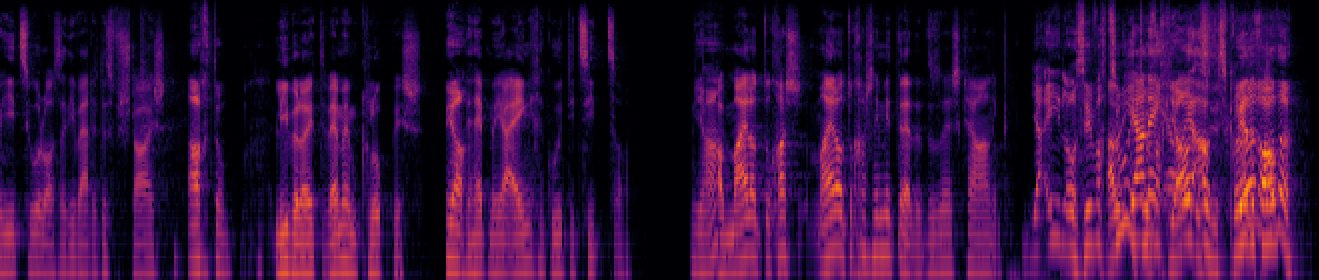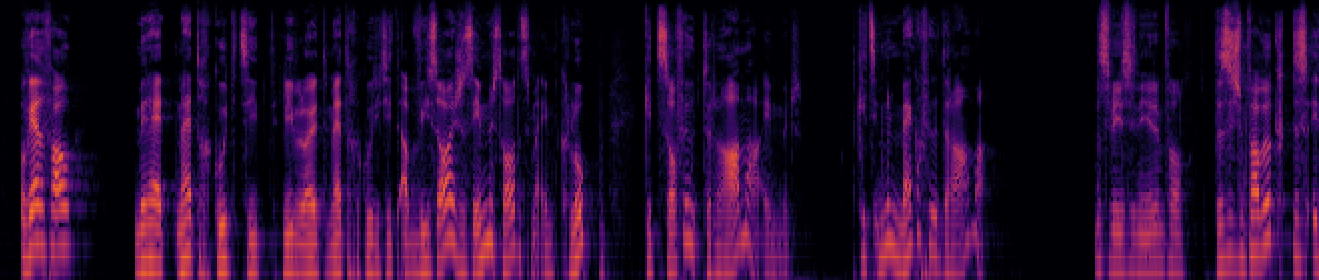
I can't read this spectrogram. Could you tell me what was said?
die hier zulassen, die werden das verstehen, ist, Achtung. liebe Leute, wenn man im Club ist, Ja. dann hat man ja eigentlich eine gute Zeit so. Ja. Aber Milo, du kannst, Milo, du kannst nicht mitreden, du hast keine Ahnung. Ja, ich lass einfach Aber zu. ja, ich nein, einfach ja, ja, dass auf das jeden höre, Fall. oder? Auf jeden Fall, man hat, man hat doch eine gute Zeit, liebe Leute, man hat doch eine gute Zeit. Aber wieso ist es immer so, dass man im Club gibt so viel Drama immer? Da gibt es immer mega viel Drama. Das weiß ich nicht im Fall. Das ist im Fall wirklich, das, das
